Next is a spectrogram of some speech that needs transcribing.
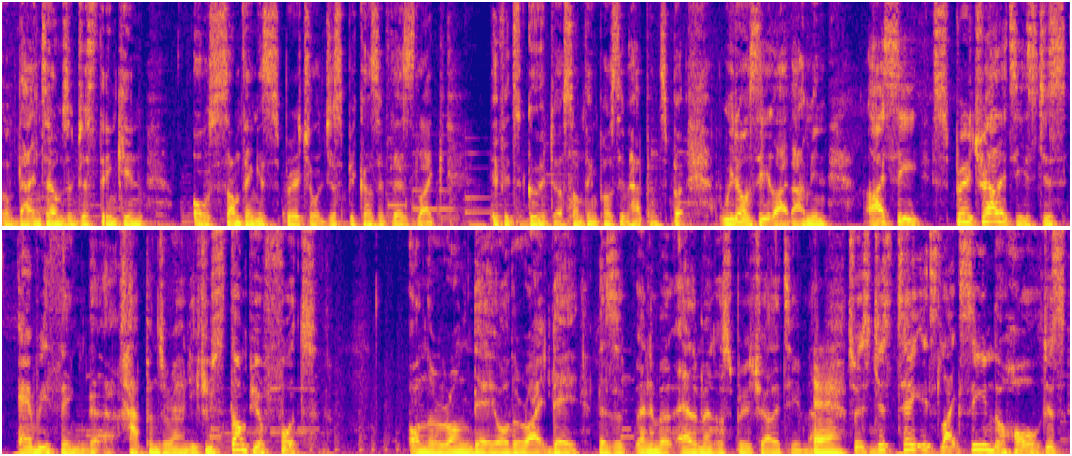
of that in terms of just thinking, oh, something is spiritual just because if there's like, if it's good or something positive happens. But we don't see it like that. I mean, I see spirituality is just everything that happens around you. If you stump your foot, on the wrong day or the right day. There's an element, element of spirituality in that. Yeah. So it's just take. It's like seeing the whole, just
